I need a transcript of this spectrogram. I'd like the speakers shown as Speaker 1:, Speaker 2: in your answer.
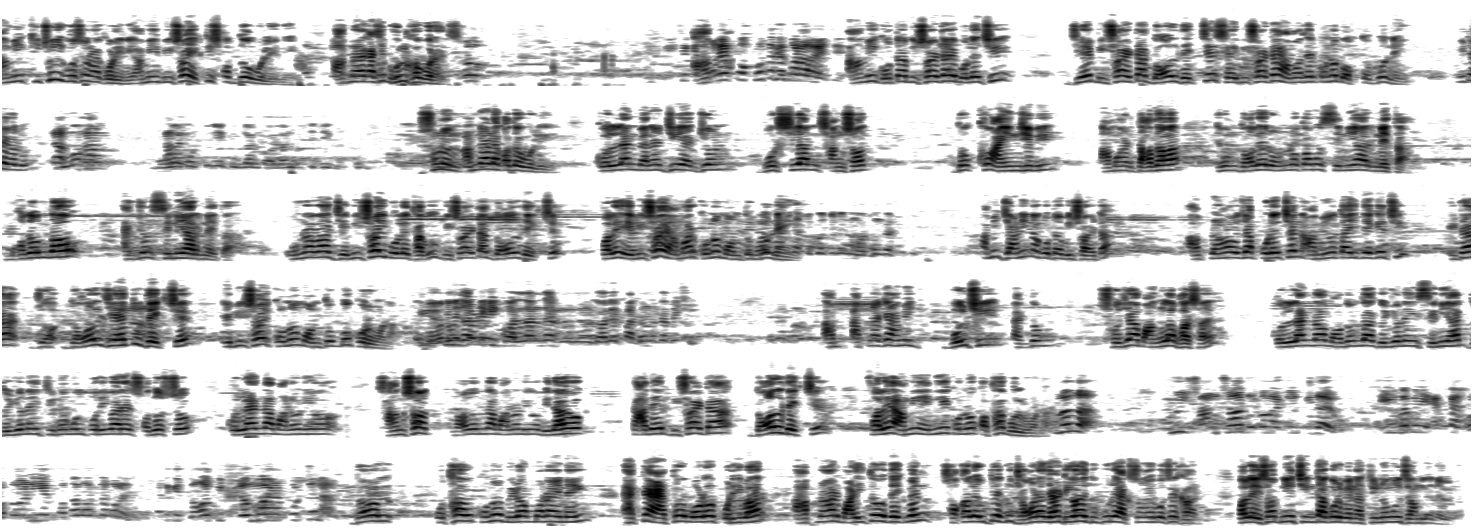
Speaker 1: আমি কিছুই ঘোষণা করিনি আমি এই বিষয়ে একটি শব্দও বলিনি। আপনার কাছে ভুল খবর আছে। আমি গোটা বিষয়টাই বলেছি যে বিষয়টা দল দেখছে সেই বিষয়টায় আমাদের কোনো বক্তব্য নেই। মিটে গেল? শুনুন আমরা একটা কথা বলি। কল্যাণ ব্যানার্জি একজন বর্ষিয়ান সাংসদ দক্ষ আইনজীবী আমার দাদা এবং দলের অন্যতম সিনিয়র নেতা। মদন দাও একজন সিনিয়র নেতা। ওনারা যে বিষয় বলে থাকুক বিষয়টা দল দেখছে ফলে এ বিষয়ে আমার কোনো মন্তব্য নেই। আমি জানি না গোটা বিষয়টা। আপনারাও যা পড়েছেন আমিও তাই দেখেছি। এটা দল যেহেতু দেখছে এ বিষয়ে কোনো মন্তব্য করব না। আপনাকে আমি বলছি একদম সোজা বাংলা ভাষায় কল্যাণদা মদনদা দুজনেই সিনিয়র দুজনেই তৃণমূল পরিবারের সদস্য। কল্যাণদা মাননীয় সাংসদ মদনদা মাননীয় বিধায়ক। তাদের বিষয়টা দল দেখছে ফলে আমি এ নিয়ে কোনো কথা বলব না।
Speaker 2: দুই সাংসদ এবং একজন বিধায়ক এইভাবে একটা ঘটনা নিয়ে কথাবার্তা বলেন কি দল কি বিড়ম্বনা করছে না?
Speaker 1: দল কোথাও কোনো বিড়ম্বনায় নেই। একটা এত বড় পরিবার আপনার বাড়িতেও দেখবেন সকালে উঠে একটু ঝগড়াঝাঁটি হয় দুপুরে একসঙ্গে বসে খান। ফলে এসব নিয়ে চিন্তা করবে না তৃণমূল সামলে নেবে।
